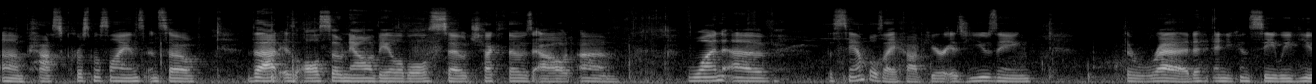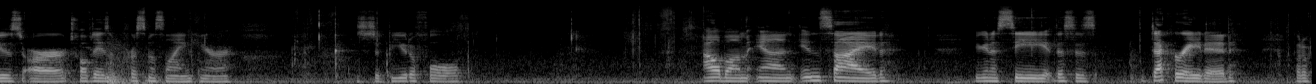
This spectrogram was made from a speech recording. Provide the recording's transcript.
um, past Christmas lines. And so that is also now available. So check those out. Um, one of the samples I have here is using the red, and you can see we've used our 12 Days of Christmas line here. It's just a beautiful album, and inside you're gonna see this is decorated, but of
